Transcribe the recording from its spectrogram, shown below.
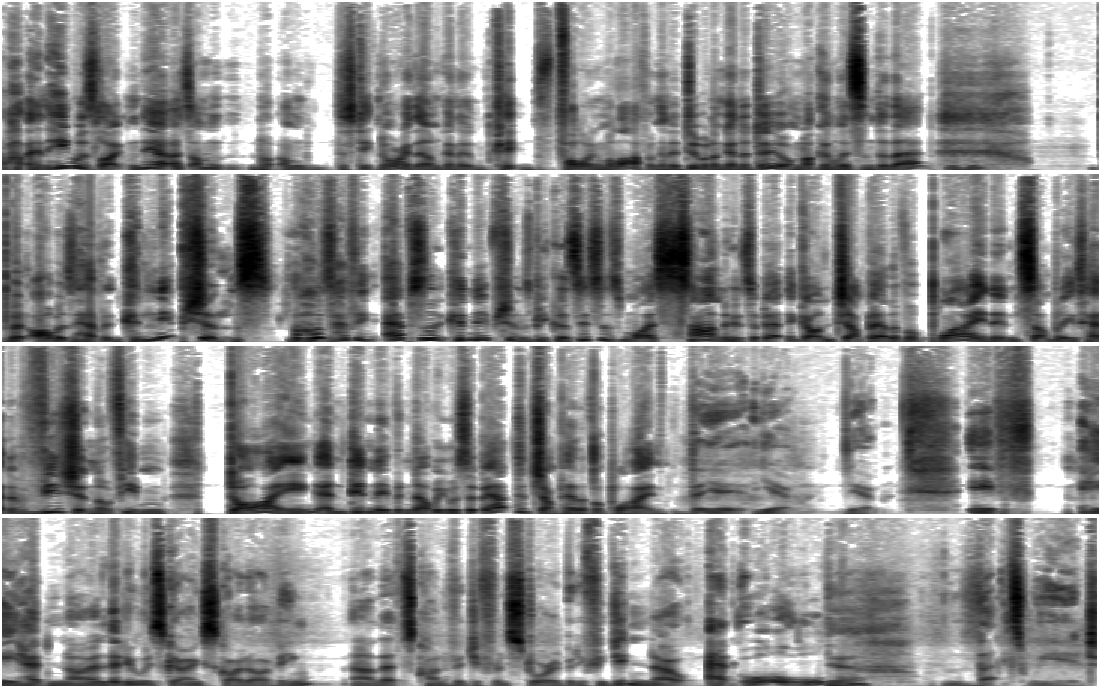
And he was like, "Yeah, I'm not, I'm just ignoring that. I'm going to keep following my life. I'm going to do what I'm going to do. I'm not going to mm-hmm. listen to that." Mm-hmm. But I was having conniptions. I was mm-hmm. having absolute conniptions because this is my son who's about to go and jump out of a plane, and somebody's had a vision of him dying and didn't even know he was about to jump out of a plane. Yeah, yeah, yeah. If he had known that he was going skydiving, uh, that's kind of a different story. But if he didn't know at all, Yeah. that's weird.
